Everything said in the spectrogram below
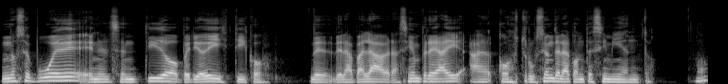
no se puede en el sentido periodístico de, de la palabra. Siempre hay construcción del acontecimiento. La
